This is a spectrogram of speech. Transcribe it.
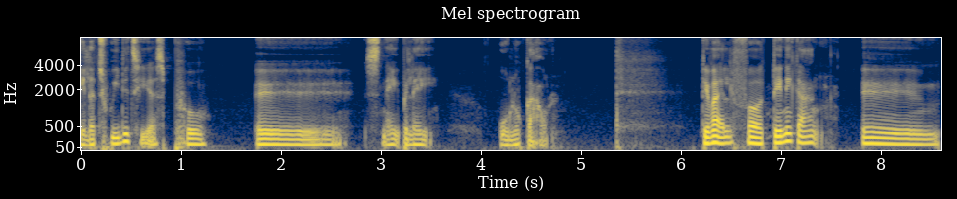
eller tweete til os på øh, snabelag ologavl. Det var alt for denne gang. Øh,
